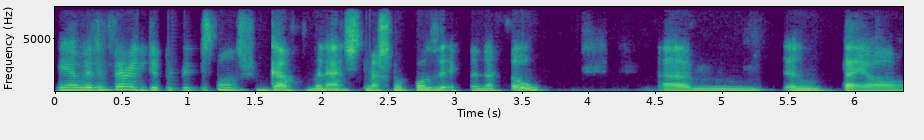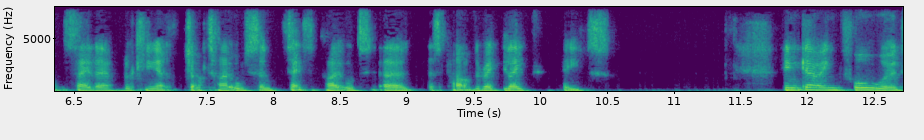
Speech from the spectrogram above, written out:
Yeah, we had a very good response from government, actually, much more positive than I thought. Um, and they are, say, they're looking at job titles and sector titles uh, as part of the regulatory piece. In going forward,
